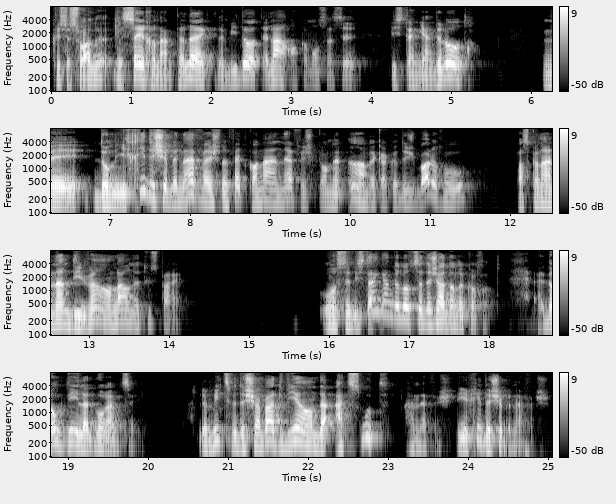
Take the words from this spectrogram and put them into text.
que ce soit le, le l'intellect, le midot, et là, on commence à se distinguer un de l'autre. Mais dans l'Ichidische Benefesh, le fait qu'on a un nefesh, qu'on est un avec Akadosh Baruch parce qu'on a un âme divin, là, on est tous pareils. Où on se distingue un de l'autre, c'est déjà dans le Kochot. Et donc, dit l'Admur le mitzvah de Shabbat vient d'Atzmut HaNefesh, l'Ichidische Benefesh.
